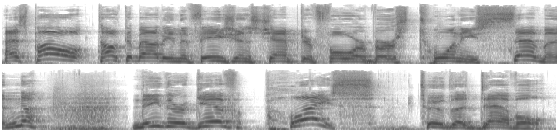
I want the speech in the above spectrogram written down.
As Paul talked about in Ephesians chapter 4 verse 27, neither give place to the devil.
